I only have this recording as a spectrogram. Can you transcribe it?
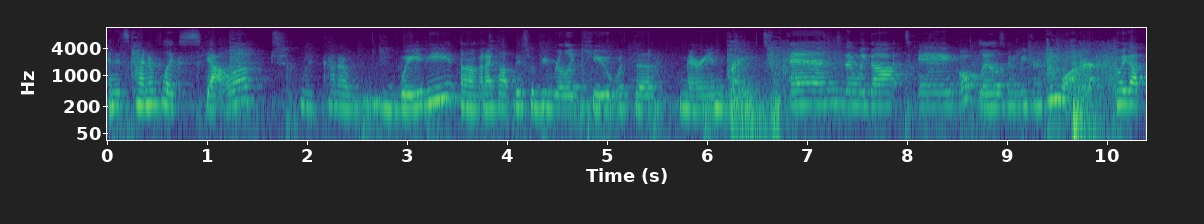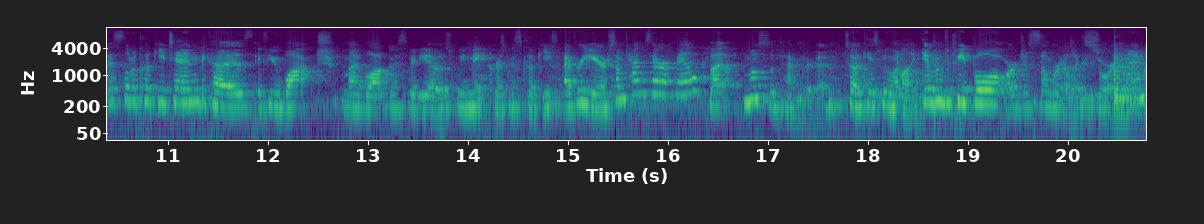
and it's kind of like scalloped, like kind of wavy. Um, and I thought this would be really cute with the and Bright. And then we got a, oh, Layla's gonna be drinking water. And we got this little cookie tin because if you watch my Vlogmas videos, we make Christmas cookies every year. Sometimes they're a fail, but most of the time they're good. So in case we wanna like give them to people or just somewhere to like store them.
